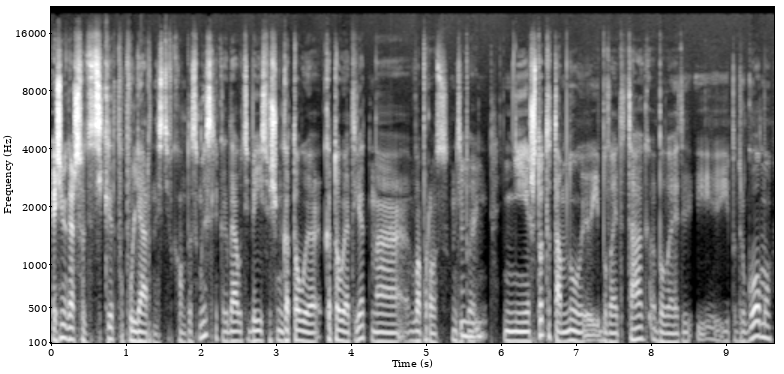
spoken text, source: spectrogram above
еще мне кажется, что это секрет популярности в каком-то смысле, когда у тебя есть очень готовый, готовый ответ на вопрос. Ну, типа, mm-hmm. не что-то там, ну, и бывает так, а бывает и, и, и по-другому,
